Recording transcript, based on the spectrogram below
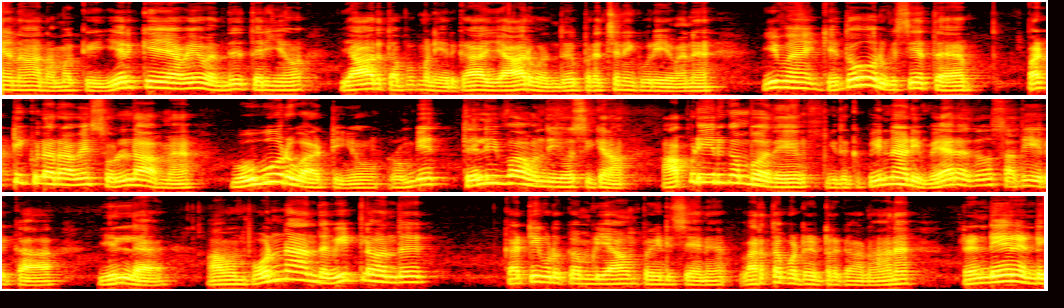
ஏன்னா நமக்கு இயற்கையாகவே வந்து தெரியும் யார் தப்பு பண்ணியிருக்கா யார் வந்து பிரச்சனைக்குரியவனு. இவன் ஏதோ ஒரு விஷயத்த பர்டிகுலராகவே சொல்லாமல் ஒவ்வொரு வாட்டியும் ரொம்ப தெளிவாக வந்து யோசிக்கிறான். அப்படி இருக்கும்போது இதுக்கு பின்னாடி வேற ஏதோ சதி இருக்கா? இல்லை அவன் பொண்ணை அந்த வீட்டில் வந்து கட்டி கொடுக்க முடியாமல் போயிடுச்சேன்னு வருத்தப்பட்டுக்கிட்டு இருக்கான். நான் ரெண்டே ரெண்டு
